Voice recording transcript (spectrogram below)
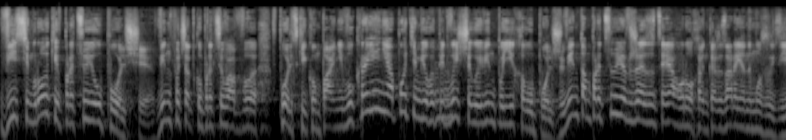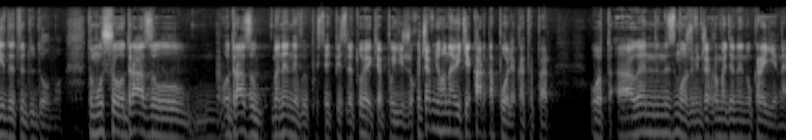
8 років працює у Польщі. Він спочатку працював в, в польській компанії в Україні, а потім його підвищили. Він поїхав у Польщу. Він там працює вже за царя гороха. Він каже, зараз я не можу з'їздити додому, тому що одразу, одразу мене не випустять після того, як я поїжджу. Хоча в нього навіть є карта поляка тепер. От, але не зможе, він же громадянин України.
